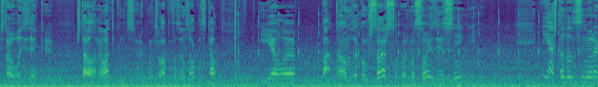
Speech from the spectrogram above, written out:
estava a dizer que estava lá na ótica, uma senhora que entrou lá para fazer uns óculos e tal, e ela, pá, estávamos a conversar sobre armações e assim, e, e às tantas a senhora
